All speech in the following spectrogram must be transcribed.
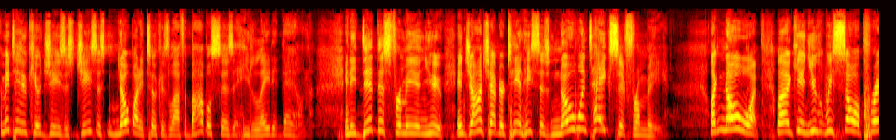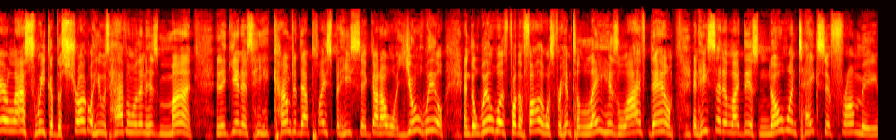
Let me tell you who killed Jesus. Jesus, nobody took his life. The Bible says that he laid it down. And he did this for me and you. In John chapter 10, he says, No one takes it from me. Like no one. Like again, you we saw a prayer last week of the struggle he was having within his mind. And again, as he come to that place, but he said, God, I want your will. And the will was for the Father was for him to lay his life down. And he said it like this: No one takes it from me,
